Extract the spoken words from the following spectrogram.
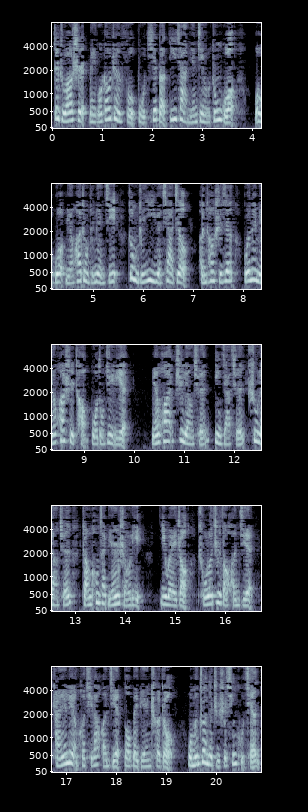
这主要是美国高政府补贴的低价棉进入中国，我国棉花种植面积、种植意愿下降，很长时间国内棉花市场波动剧烈。棉花质量权、定价权、数量权掌控在别人手里，意味着除了制造环节，产业链和其他环节都被别人掣肘。我们赚的只是辛苦钱。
